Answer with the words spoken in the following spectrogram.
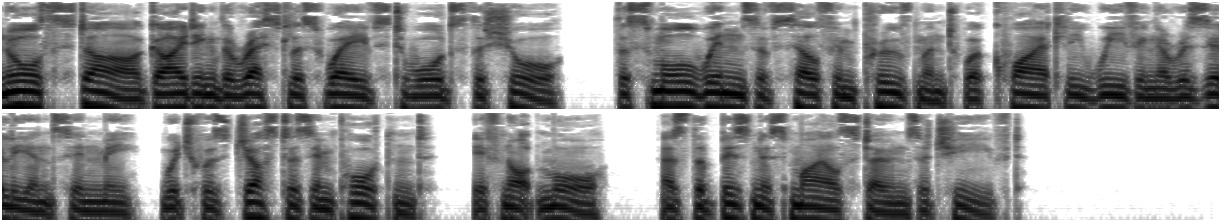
North Star guiding the restless waves towards the shore, the small winds of self-improvement were quietly weaving a resilience in me which was just as important, if not more, as the business milestones achieved.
